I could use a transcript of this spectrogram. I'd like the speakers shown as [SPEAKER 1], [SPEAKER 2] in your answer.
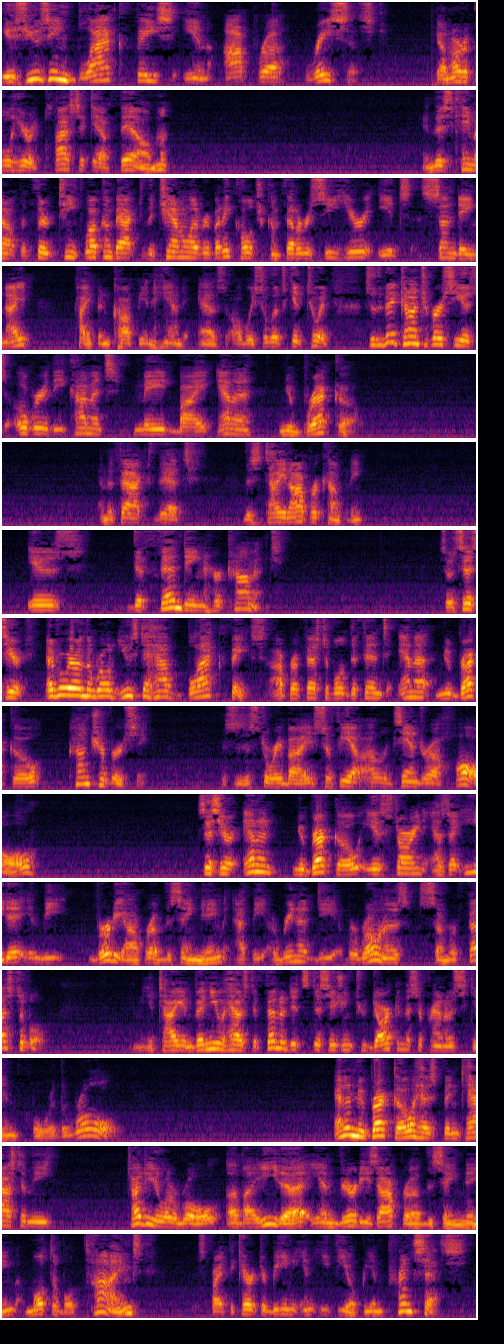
[SPEAKER 1] Is using blackface in opera racist? An article here at Classic FM. And this came out the 13th. Welcome back to the channel, everybody. Cultural Confederacy here. It's Sunday night. Pipe and coffee in hand, as always. So let's get to it. So the big controversy is over the comments made by Anna Netrebko and the fact that this Italian opera company is defending her comment. So it says here, everywhere in the world used to have blackface. Opera Festival defends Anna Netrebko controversy. This is a story by Sophia Alexandra Hall. It says here, Anna Netrebko is starring as Aida in the Verdi opera of the same name at the Arena di Verona's Summer Festival. And the Italian venue has defended its decision to darken the soprano's skin for the role. Anna Netrebko has been cast in the titular role of Aida in Verdi's opera of the same name multiple times, despite the character being an Ethiopian princess.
